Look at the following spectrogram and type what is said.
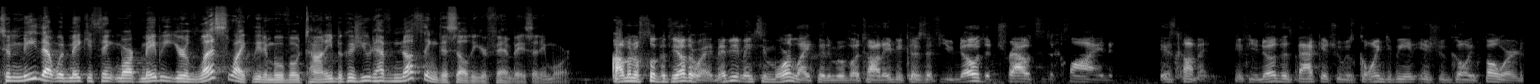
to me, that would make you think, Mark, maybe you're less likely to move Ohtani because you'd have nothing to sell to your fan base anymore. I'm going to flip it the other way. Maybe it makes you more likely to move Ohtani because if you know that Trout's decline is coming, if you know this back issue is going to be an issue going forward,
